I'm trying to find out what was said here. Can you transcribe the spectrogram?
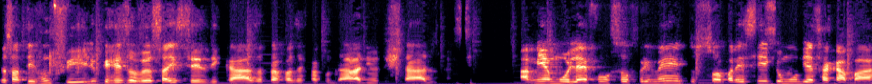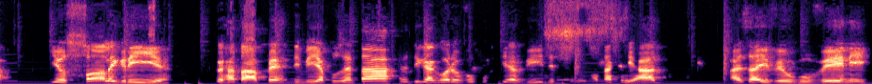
Eu só tive um filho que resolveu sair cedo de casa para fazer faculdade em outro estado. A minha mulher foi um sofrimento só, parecia que o mundo ia se acabar. E eu só alegria. Eu já estava perto de me aposentar, eu digo agora eu vou curtir a vida, esse mundo já está criado. Mas aí veio o governo e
